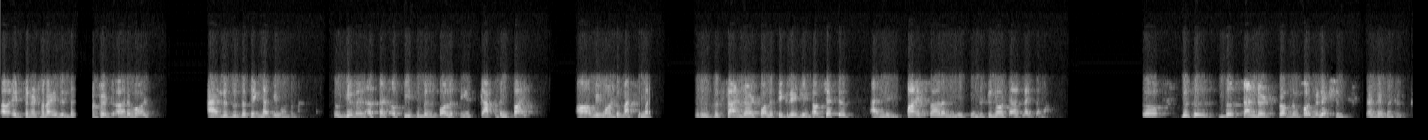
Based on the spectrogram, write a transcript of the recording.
uh, infinite horizon discounted uh, reward. And this is the thing that we want to maximize. So given a set of feasible policies, capital phi, uh, we want to maximize. This is the standard policy gradient objective, and the pi star, and we can denote as like the max. So this is the standard problem formulation that we're going to look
